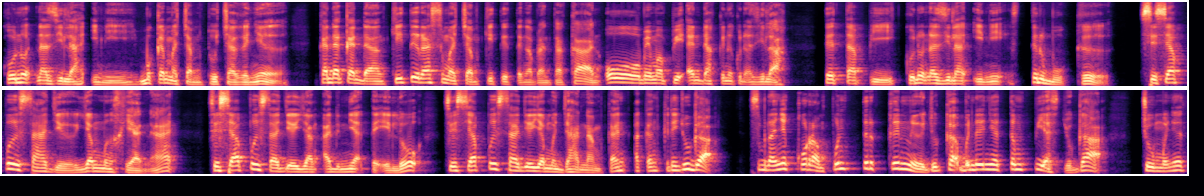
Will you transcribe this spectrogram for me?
kunut nazilah ini bukan macam tu caranya. Kadang-kadang kita rasa macam kita tengah berantakan. Oh, memang PN dah kena kunut nazilah. Tetapi kunut nazilah ini terbuka. Sesiapa sahaja yang mengkhianat, Sesiapa saja yang ada niat tak elok, sesiapa saja yang menjahanamkan akan kena juga. Sebenarnya korang pun terkena juga bendanya tempias juga. Cumanya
